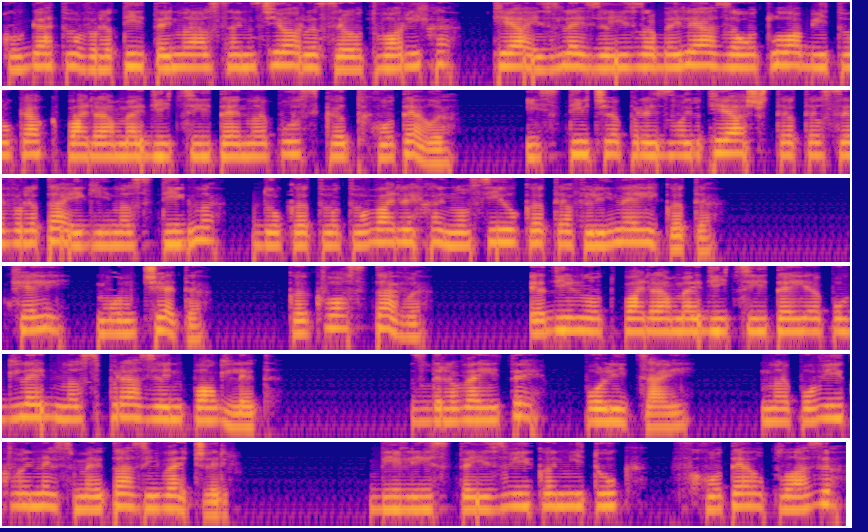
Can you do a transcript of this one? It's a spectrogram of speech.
Когато вратите на асансьора се отвориха, тя излезе и забеляза от лобито как парамедиците напускат хотела. Изтича през въртящата се врата и ги настигна, докато товареха носилката в линейката. Хей, момчета! Какво става? Един от парамедиците я погледна с празен поглед. Здравейте, полицай! На повикване сме тази вечер. Били сте извикани тук, в хотел Плаза?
